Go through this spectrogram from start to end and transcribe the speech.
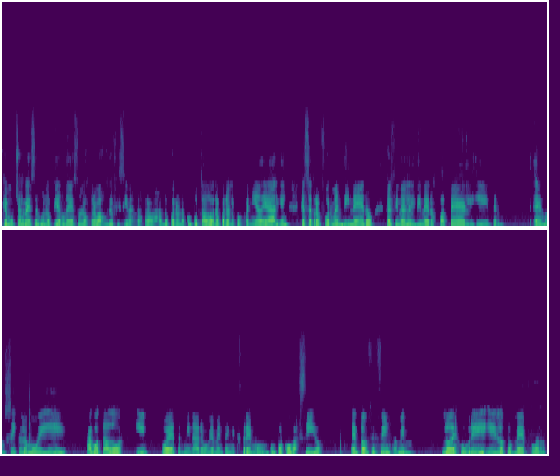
que muchas veces uno pierde eso en los trabajos de oficina, estás trabajando para una computadora, para la compañía de alguien, que se transforma en dinero, que al final el dinero es papel y es un ciclo muy agotador y puede terminar obviamente en extremos un poco vacío. Entonces sí, a mí lo descubrí y lo tomé por,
